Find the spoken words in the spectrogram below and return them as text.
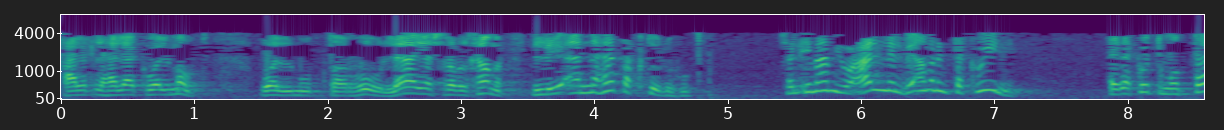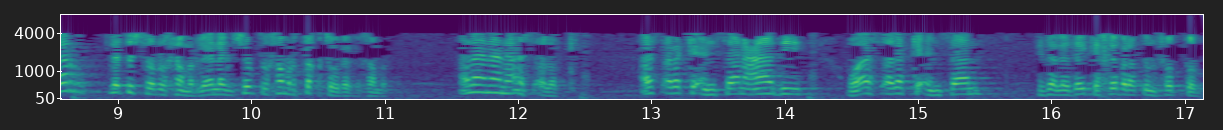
حالة الهلاك والموت. والمضطر لا يشرب الخمر لأنها تقتله. فالإمام يعلل بأمر تكويني. إذا كنت مضطر لا تشرب الخمر لأنك شربت الخمر تقتلك الخمر. الآن أنا أسألك أسألك كإنسان عادي وأسألك كإنسان إذا لديك خبرة في الطب.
